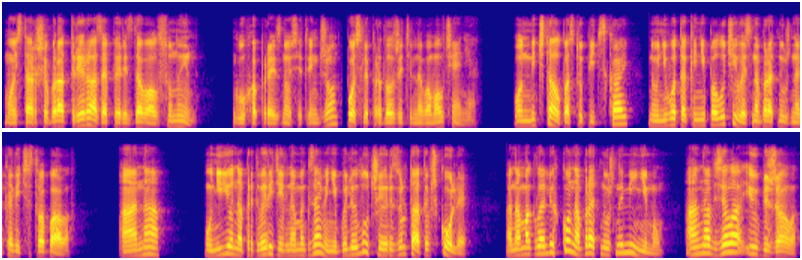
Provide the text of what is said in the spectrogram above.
«Мой старший брат три раза пересдавал Сунын», – глухо произносит Инджон после продолжительного молчания. «Он мечтал поступить в Скай, но у него так и не получилось набрать нужное количество баллов. А она... У нее на предварительном экзамене были лучшие результаты в школе. Она могла легко набрать нужный минимум, а она взяла и убежала.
